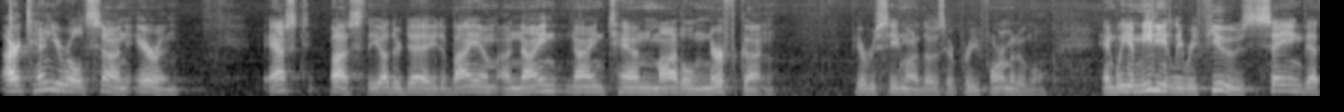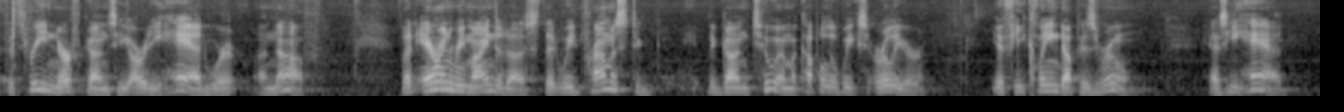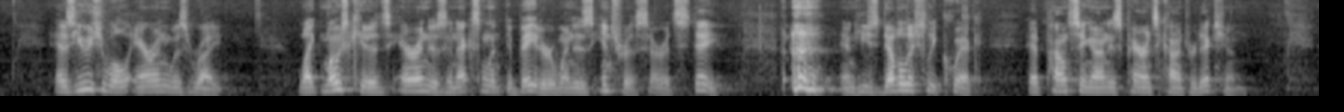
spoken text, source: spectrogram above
Our 10 year old son, Aaron, asked us the other day to buy him a 9910 model Nerf gun. If you ever seen one of those, they're pretty formidable. And we immediately refused, saying that the three Nerf guns he already had were enough. But Aaron reminded us that we'd promised to, the gun to him a couple of weeks earlier if he cleaned up his room, as he had. As usual, Aaron was right. Like most kids, Aaron is an excellent debater when his interests are at stake. and he's devilishly quick at pouncing on his parents' contradiction.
